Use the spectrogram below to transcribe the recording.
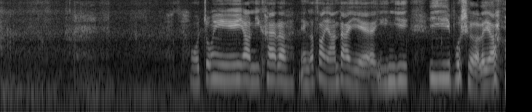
我终于要离开了，两个放羊大爷依依依依不舍了呀。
